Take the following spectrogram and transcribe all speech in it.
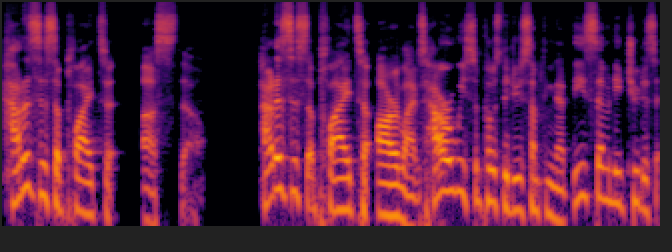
How does this apply to us, though? How does this apply to our lives? How are we supposed to do something that these 72 to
